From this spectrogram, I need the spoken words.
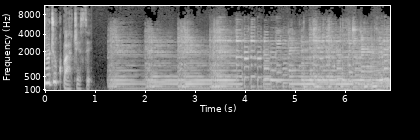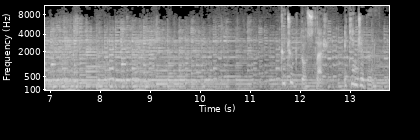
Çocuk Bahçesi Küçük Dostlar 2. Bölüm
